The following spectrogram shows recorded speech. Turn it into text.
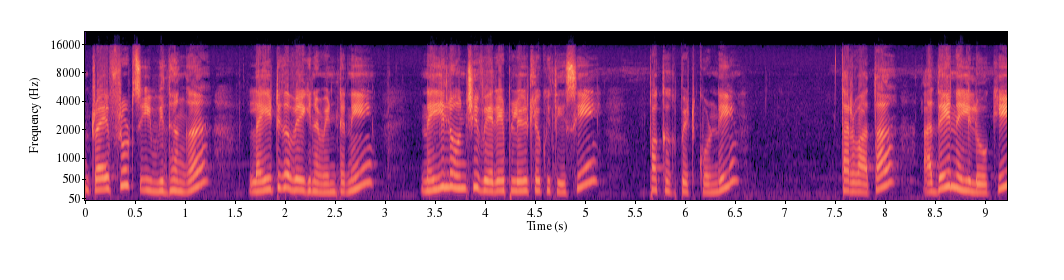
డ్రై ఫ్రూట్స్ ఈ విధంగా లైట్గా వేగిన వెంటనే నెయ్యిలోంచి వేరే ప్లేట్లోకి తీసి పక్కకు పెట్టుకోండి. తర్వాత అదే నెయ్యిలోకి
